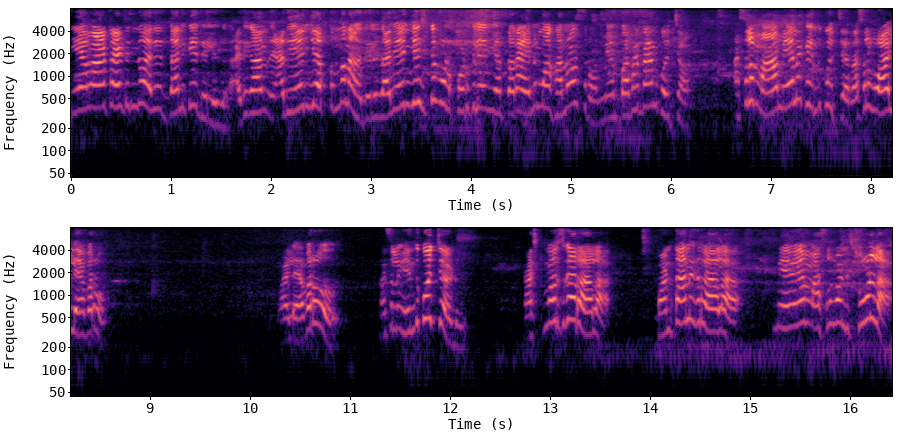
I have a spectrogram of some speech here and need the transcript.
ఏం ఆటాడిందో అదే దానికే తెలియదు అది అది ఏం చేస్తుందో నాకు తెలియదు అది ఏం చేస్తే వాళ్ళ కొడుకులు ఏం చేస్తారో ఆయన మాకు అనవసరం. మేము బతకడానికి వచ్చాం. అసలు మా మీదకి ఎందుకు వచ్చారు? అసలు వాళ్ళు ఎవరు? వాళ్ళు ఎవరు? అసలు ఎందుకు వచ్చాడు? కస్టమర్స్గా రాలా? కొనటానికి రాలా? మేమేం అసలు వాడిని చూడలా?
